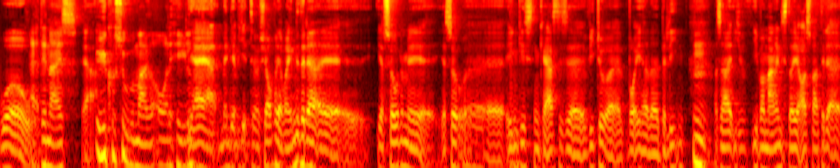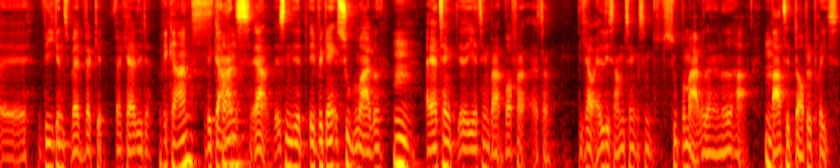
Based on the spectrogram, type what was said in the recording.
Wow. Ja, det er nice. Ja. Økosupermarked over det hele. Ja, ja, men jeg, det var sjovt, for jeg var inde i det der, øh, jeg så det med, jeg så øh, Ingis, din kærestes øh, video, øh, hvor I havde været i Berlin, mm. og så I, I var mange af de steder, jeg også var, det der øh, vegans, hvad, hvad, hvad kalder de det? Vegans. Vegans, ja, sådan et, et vegansk supermarked. Mm. Og jeg tænkte, jeg, jeg tænkte bare, hvorfor, altså, de har jo alle de samme ting, som supermarkederne hernede har, mm. bare til dobbeltpris.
